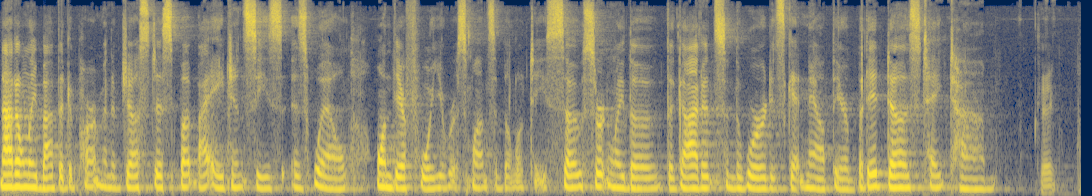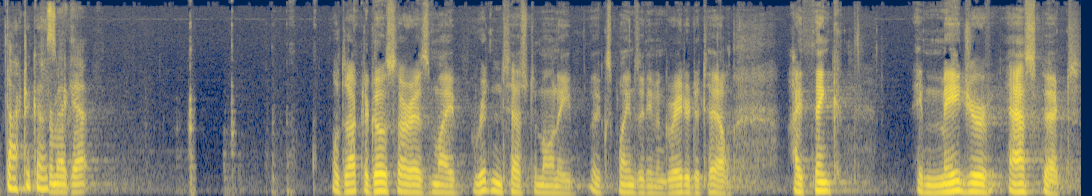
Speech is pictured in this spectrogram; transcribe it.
not only by the Department of Justice, but by agencies as well on their FOIA responsibilities. So certainly the, the guidance and the word is getting out there, but it does take time. Okay. Dr. Mr. Well, Dr. Gosar, as my written testimony explains in even greater detail, I think a major aspect,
